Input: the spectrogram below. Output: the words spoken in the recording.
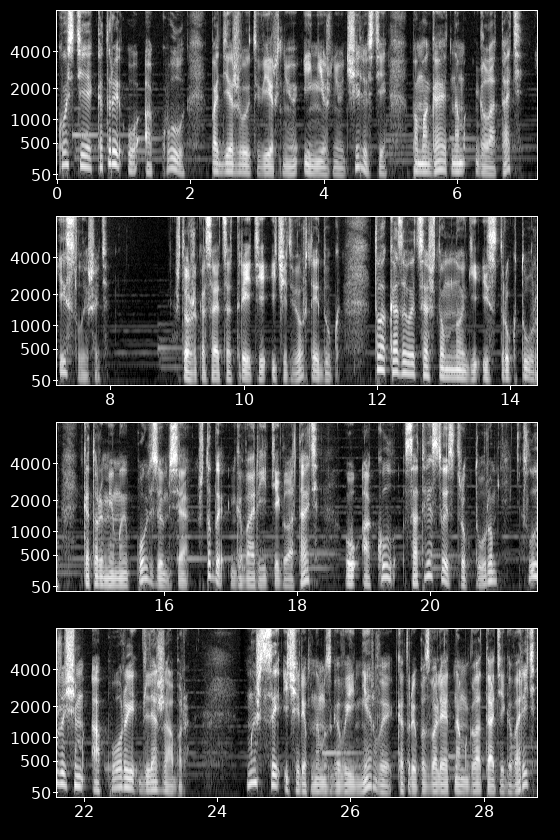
Кости, которые у акул поддерживают верхнюю и нижнюю челюсти, помогают нам глотать и слышать. Что же касается третьей и четвертой дуг, то оказывается, что многие из структур, которыми мы пользуемся, чтобы говорить и глотать, у акул соответствуют структурам, служащим опорой для жабр. Мышцы и черепно-мозговые нервы, которые позволяют нам глотать и говорить,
